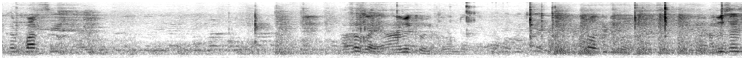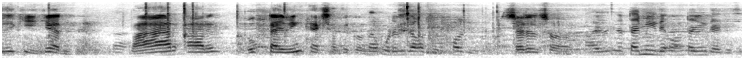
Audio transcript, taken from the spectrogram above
এখন বাড়ছে আচ্ছা ভাই আমি কই আমি চাইছি কি কেন? ভার আর বুক টাইমিং একসাথে করব না ওটা দিতে স্যাডেল সহ। টাইমিং টাইমিং দেয় দিছি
